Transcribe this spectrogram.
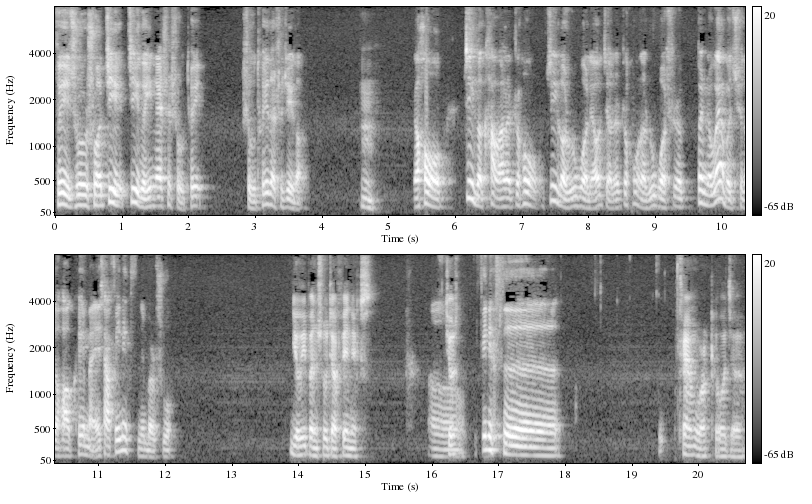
所以就是说这这个应该是首推。首推的是这个，嗯，然后这个看完了之后，这个如果了解了之后呢，如果是奔着 Web 去的话，可以买一下 Phoenix 那本书。有一本书叫 Phoenix，嗯，就是 Phoenix framework 或者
